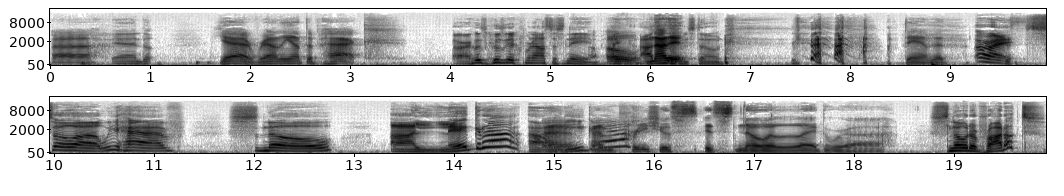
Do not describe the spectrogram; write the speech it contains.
Uh, And uh, yeah, rounding out the pack. all right, who's who's gonna pronounce this name? Oh, I'll not it. Stone. Damn that. All right, so uh, we have Snoh Aalegra. Aalegra. I'm pretty sure it's, it's Snoh Aalegra. Snow Tha Product.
